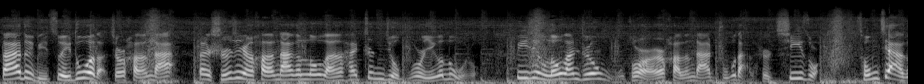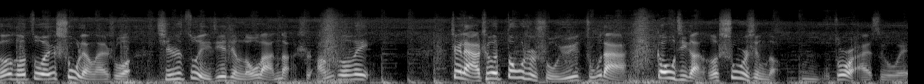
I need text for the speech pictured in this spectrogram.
大家对比最多的就是汉兰达，但实际上汉兰达跟楼兰还真就不是一个路数。毕竟楼兰只有五座，而汉兰达主打的是七座。从价格和座位数量来说，其实最接近楼兰的是昂科威。这俩车都是属于主打高级感和舒适性的五座 SUV。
